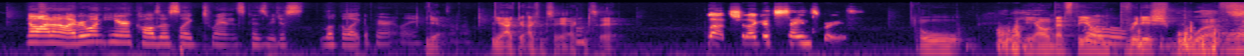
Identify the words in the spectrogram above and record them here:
no, I don't know. Everyone here calls us like twins because we just look alike, apparently. Yeah, yeah, I can, I can see it. I can see it. Lads, should I go to Sainsbury's? Oh, the old that's the old Oh. British worths.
